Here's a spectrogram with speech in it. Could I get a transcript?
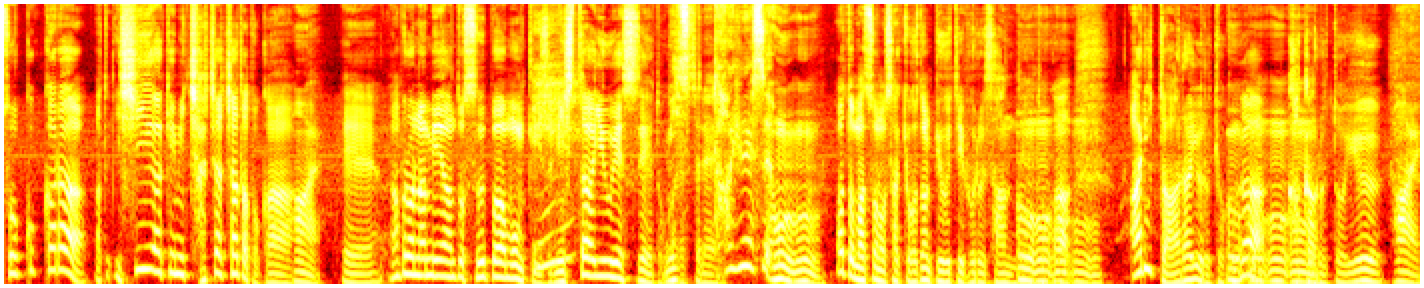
そこからあと石井明美チャチャチャだとか、はい。えーアブロナミスーパーモンキーズ、えーミスター USA とかでミスタすねー USA。うんうん。あとまあその先ほどのビューティフルサンデーとか、うんうんうんうんありとあらゆる曲がかかるというはい。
